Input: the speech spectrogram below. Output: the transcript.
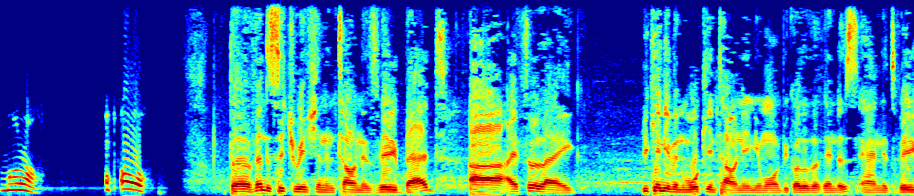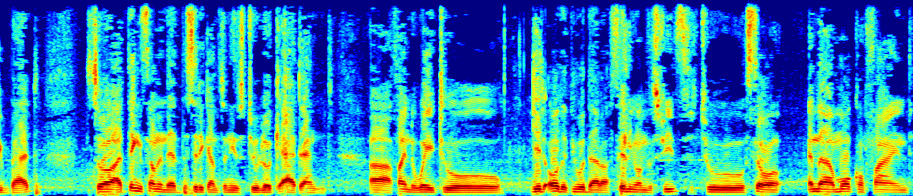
moral at all. The vendor situation in town is very bad. Uh, I feel like you can't even walk in town anymore because of the vendors, and it's very bad. So I think it's something that the city council needs to look at and uh, find a way to get all the people that are selling on the streets to sell in a more confined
